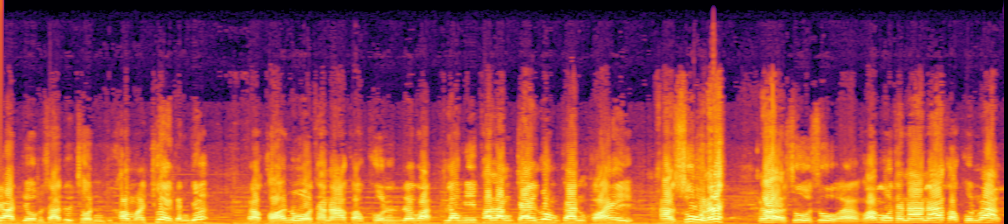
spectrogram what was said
ญาติโยมสาธุชนเข้ามาช่วยกันเยอะก็ขออนุโมทนาขอบคุณ แล้วก็เรามีพลังใจร่วมกันขอให้อ่าสู้นะ อ่าสู้สู้อ่าขอโมทนานะ ขอบคุณมาก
